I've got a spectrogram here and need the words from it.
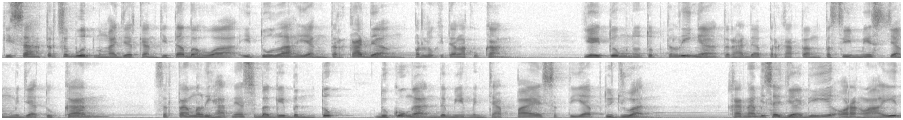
Kisah tersebut mengajarkan kita bahwa itulah yang terkadang perlu kita lakukan, yaitu menutup telinga terhadap perkataan pesimis yang menjatuhkan, serta melihatnya sebagai bentuk dukungan demi mencapai setiap tujuan. Karena bisa jadi orang lain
